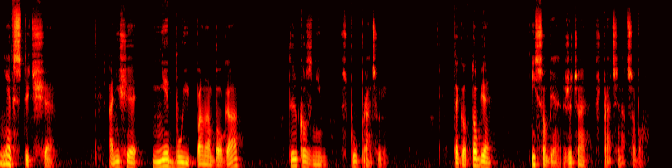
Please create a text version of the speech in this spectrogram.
nie wstydź się, ani się nie bój Pana Boga, tylko z Nim współpracuj. Tego Tobie i sobie życzę w pracy nad sobą.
